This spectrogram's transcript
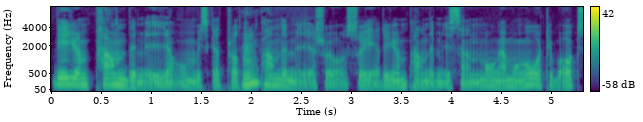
Det är ju en pandemi, om vi ska prata mm. om pandemier så, så är det ju en pandemi sedan många, många år tillbaks.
